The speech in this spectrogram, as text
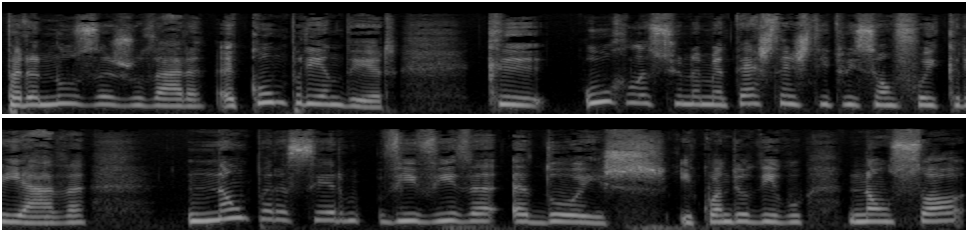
para nos ajudar a compreender que o relacionamento, esta instituição foi criada não para ser vivida a dois. E quando eu digo não só,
